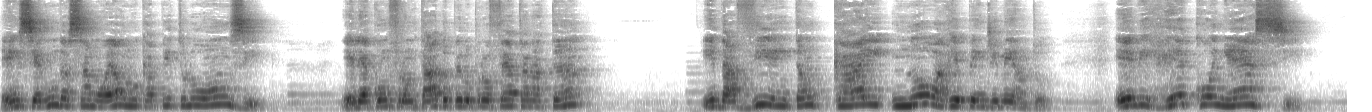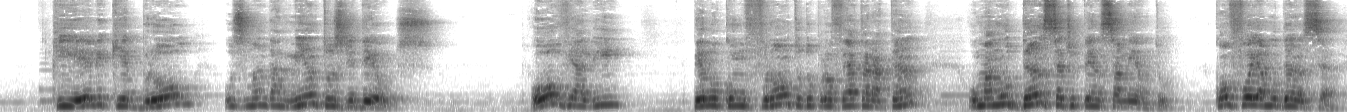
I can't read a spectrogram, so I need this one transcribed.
Em 2 Samuel, no capítulo 11, ele é confrontado pelo profeta Natã e Davi então cai no arrependimento. Ele reconhece que ele quebrou os mandamentos de Deus. Houve ali, pelo confronto do profeta Natã, uma mudança de pensamento. Qual foi a mudança?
